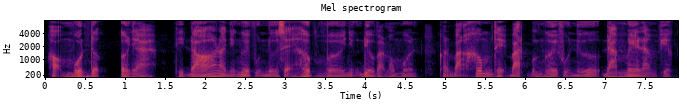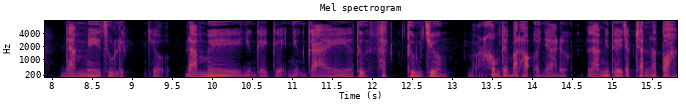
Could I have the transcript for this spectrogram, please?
họ muốn được ở nhà. Thì đó là những người phụ nữ sẽ hợp với những điều bạn mong muốn. Còn bạn không thể bắt một người phụ nữ đam mê làm việc đam mê du lịch kiểu đam mê những cái, những cái thử thách thương trường. Mà bạn không thể bắt họ ở nhà được. Làm như thế chắc chắn là toang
